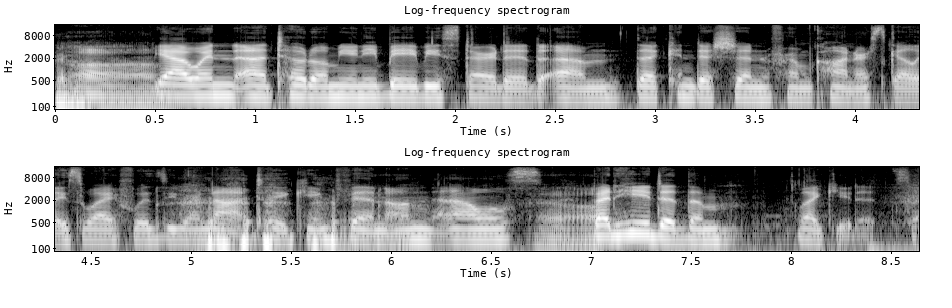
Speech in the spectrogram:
Yeah. Um, Yeah, when uh, Total Muni Baby started, um, the condition from Connor Skelly's wife was you were not taking Finn on the owls, Yeah. but he did them like you did. So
